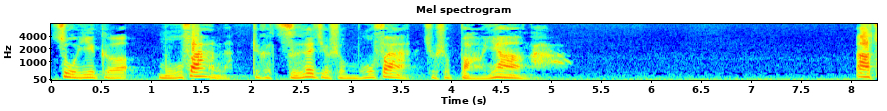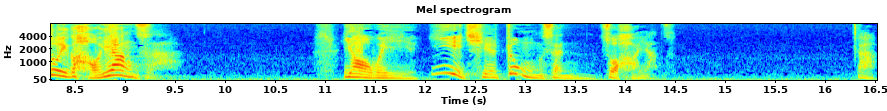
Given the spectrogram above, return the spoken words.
做一个模范呢，这个则就是模范，就是榜样啊。啊，做一个好样子啊！要为一切众生做好样子啊！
